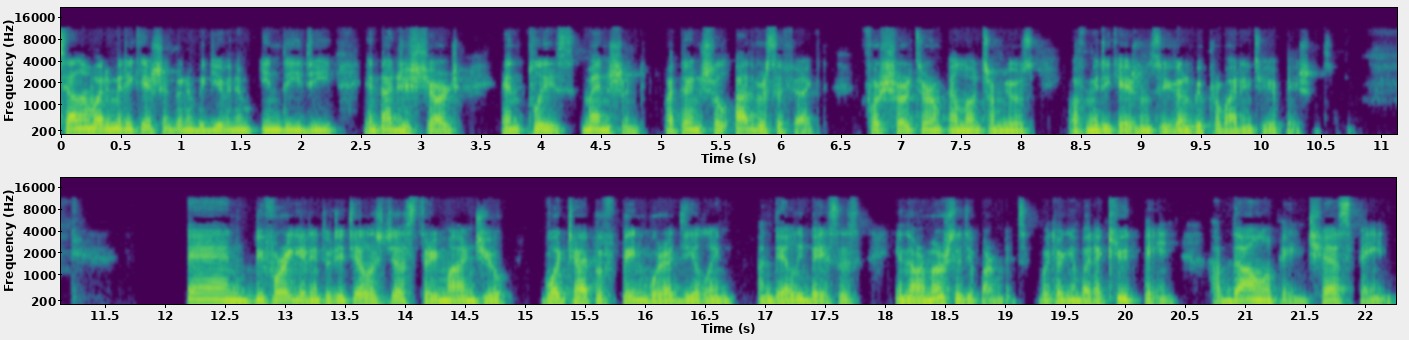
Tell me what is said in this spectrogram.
Tell them what medication going to be giving them in DD and at discharge. And please mention potential adverse effect for short-term and long-term use of medications you're going to be providing to your patients. And before I get into details, just to remind you what type of pain we're dealing on daily basis in our emergency departments. We're talking about acute pain, abdominal pain, chest pain,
